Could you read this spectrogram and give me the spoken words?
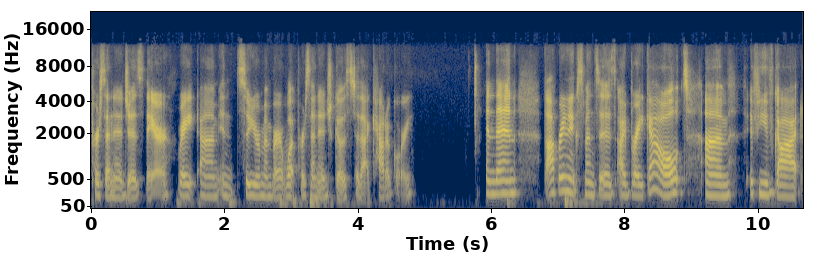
percentage is there, right? Um, and so you remember what percentage goes to that category. And then the operating expenses I break out um, if you've got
